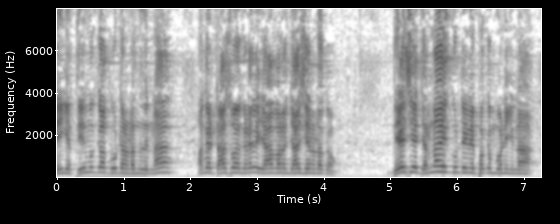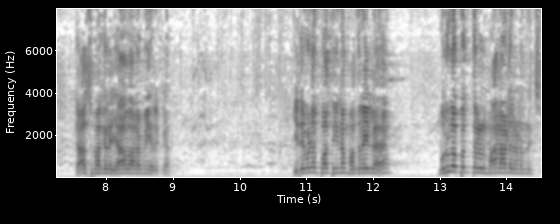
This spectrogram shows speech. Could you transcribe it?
நீங்க திமுக கூட்டம் நடந்ததுன்னா அங்க டாஸ்மாக் கடையில் வியாபாரம் ஜாஸ்தியா நடக்கும். தேசிய ஜனநாயக கூட்டணி பக்கம் போனீங்கன்னா டாஸ்மாக்ல வியாபாரமே இருக்காது. இதை விட பாத்தீங்கன்னா மதுரையில முருக பக்தர்கள் மாநாடு நடந்துச்சு.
